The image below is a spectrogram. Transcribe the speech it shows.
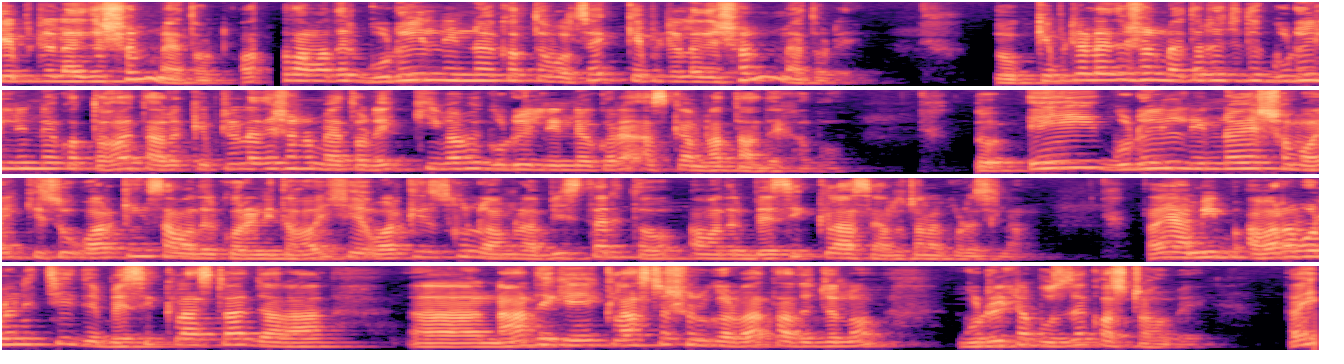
capitalization method অর্থাৎ আমাদের গুডউইল নির্ণয় করতে বলছে ক্যাপিটালাইজেশন মেথডে তো ক্যাপিটালাইজেশন মেথডে যদি গুডউইল নির্ণয় করতে হয়, তাহলে ক্যাপিটালাইজেশন মেথডে কীভাবে গুডউইল নির্ণয় করে, আজকে আমরা তা দেখাবো। তো এই গুডউইল নির্ণয়ের সময় কিছু ওয়ার্কিংস আমাদের করে নিতে হয়। সেই ওয়ার্কিংসগুলো আমরা বিস্তারিত আমাদের বেসিক ক্লাসে আলোচনা করেছিলাম। তাই আমি আবারও বলে নিচ্ছি যে বেসিক ক্লাসটা যারা না দেখে এই ক্লাসটা শুরু করবা, তাদের জন্য গুডউইলটা বুঝতে কষ্ট হবে। তাই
